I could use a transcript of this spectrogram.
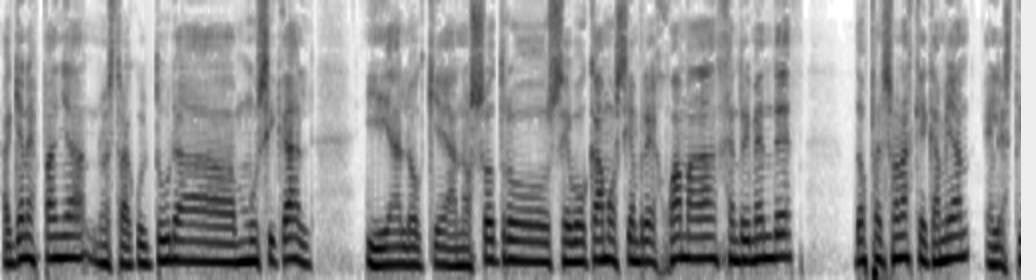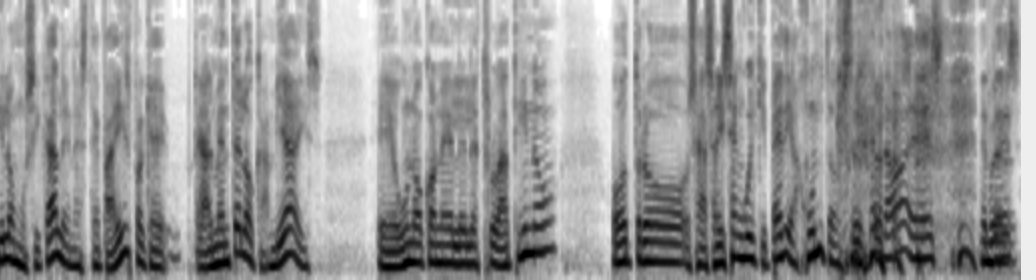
aquí en España nuestra cultura musical y a lo que a nosotros evocamos siempre Juan Magán, Henry Méndez, dos personas que cambian el estilo musical en este país, porque realmente lo cambiáis. Eh, uno con el electrolatino, otro, o sea, salís en Wikipedia juntos, ¿no? Es, entonces,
